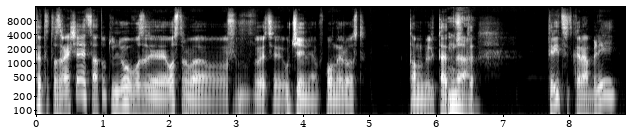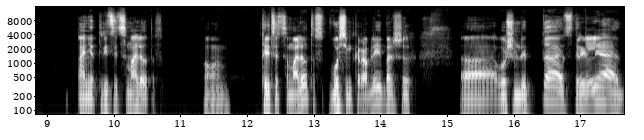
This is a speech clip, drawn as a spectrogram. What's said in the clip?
этот возвращается, а тут у него возле острова в, в эти учения в полный рост. Там летают да. что-то 30 кораблей, а нет, 30 самолетов по-моему. 30 самолетов, 8 кораблей больших. А, в общем, летают, стреляют.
